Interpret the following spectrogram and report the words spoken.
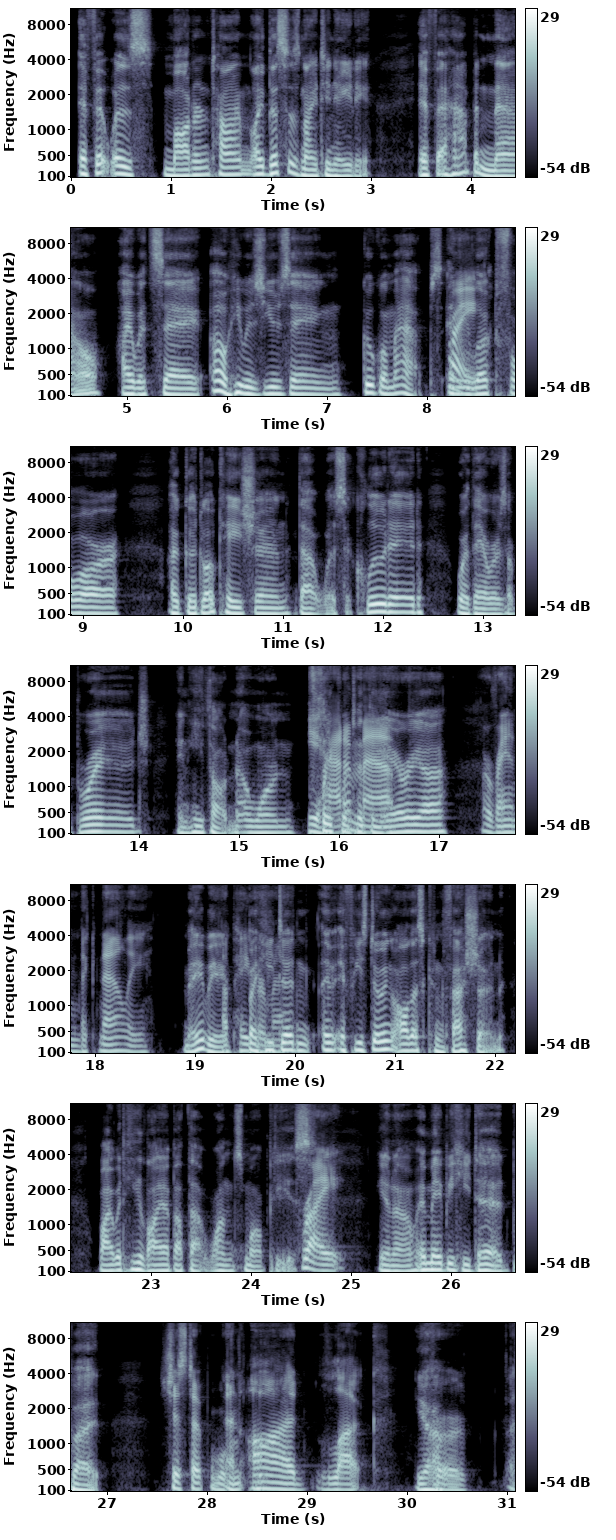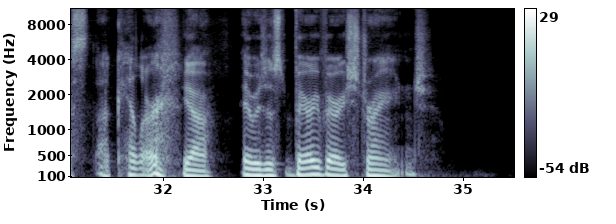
if it was modern time, like this is 1980, if it happened now, I would say, oh, he was using Google Maps and he looked for a good location that was secluded, where there was a bridge, and he thought no one He had a frequented map. the area. or Rand McNally. Maybe, A paper but he map. didn't. If he's doing all this confession, why would he lie about that one small piece? Right. You know, and maybe he did, but It's just a an odd luck yeah, for a killer. yeah, it was just very, very strange.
